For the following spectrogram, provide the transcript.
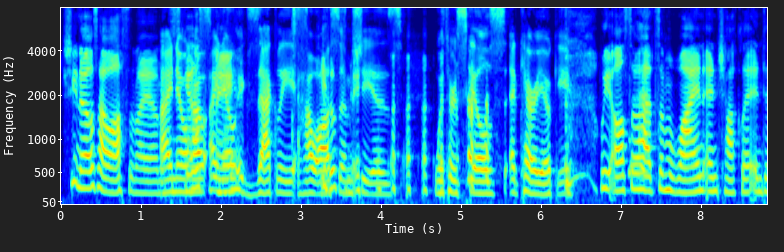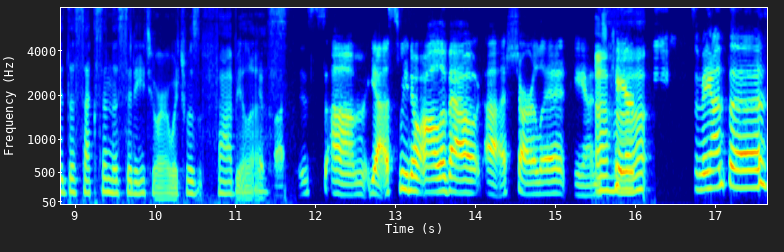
She knows how awesome I am. I know how Excuse I know exactly how Excuse awesome me. she is with her skills at karaoke. We also had some wine and chocolate and did the Sex and the City tour, which was fabulous. It's, Um, yes, we know all about uh, Charlotte and Carrie, Uh-huh. Samantha's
